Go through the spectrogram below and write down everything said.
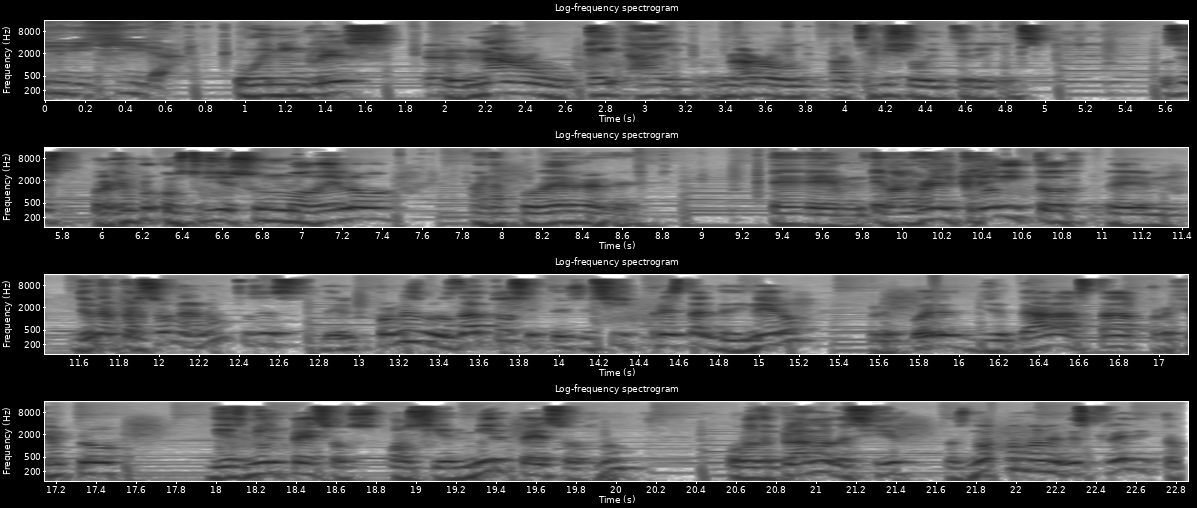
dirigida. O en inglés, Narrow AI, Narrow Artificial Intelligence. Entonces, por ejemplo, construyes un modelo para poder eh, evaluar el crédito eh, de una persona, ¿no? Entonces pones los datos y te dice, sí, presta el dinero, le puedes dar hasta, por ejemplo, 10 mil pesos o 100 mil pesos, ¿no? O de plano decir, pues no, no le des crédito.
